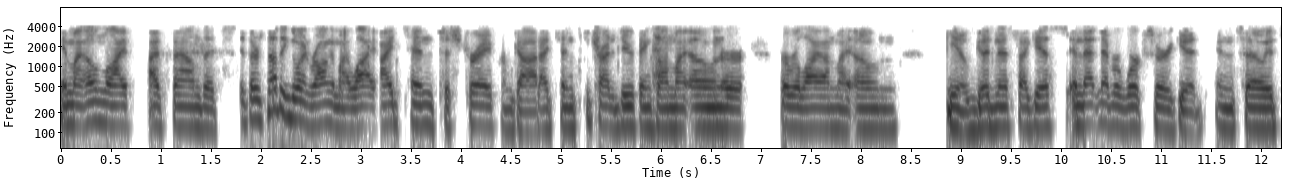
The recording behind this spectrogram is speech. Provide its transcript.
in my own life I've found that if there's nothing going wrong in my life I tend to stray from God. I tend to try to do things on my own or or rely on my own you know, goodness, I guess. And that never works very good. And so it's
